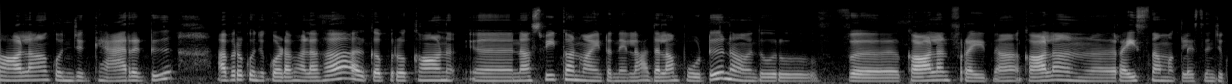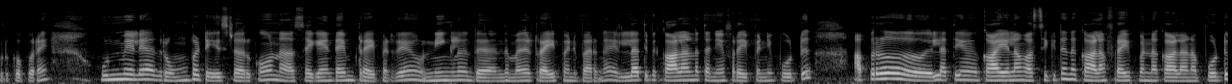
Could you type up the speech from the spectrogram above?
காளான் கொஞ்சம் கேரட்டு அப்புறம் கொஞ்சம் குடமிளகா அதுக்கப்புறம் கார்னு நான் ஸ்வீட் கார்ன் வாங்கிட்டு வந்தேன்ல அதெல்லாம் போட்டு நான் வந்து ஒரு காளான் ஃப்ரை தான் காளான் ரைஸ் தான் மக்களை செஞ்சு கொடுக்க போகிறேன் உண்மையிலே அது ரொம்ப டேஸ்ட்டாக இருக்கும். நான் செகண்ட் டைம் ட்ரை பண்ணுறேன் நீங்களும் இந்த இந்த மாதிரி ட்ரை பண்ணி பாருங்கள் எல்லாத்தையுமே காளானை தனியாக ஃப்ரை பண்ணி போட்டு அப்புறம் எல்லாத்தையும் காயெல்லாம் வசிக்கிட்டு அந்த காளான் ஃப்ரை பண்ண காளானை போட்டு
